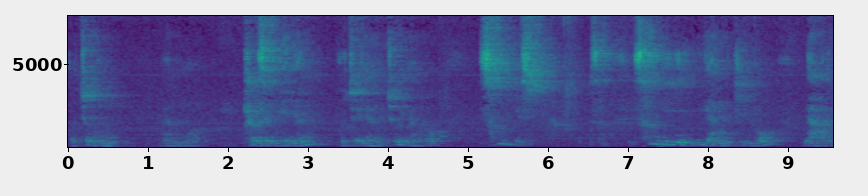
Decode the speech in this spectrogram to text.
또 좋은 뭐 당선이 되면 부처의 총회장으로 섬기겠습니다. 그래서 섬기기 위한 길로 나가도록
